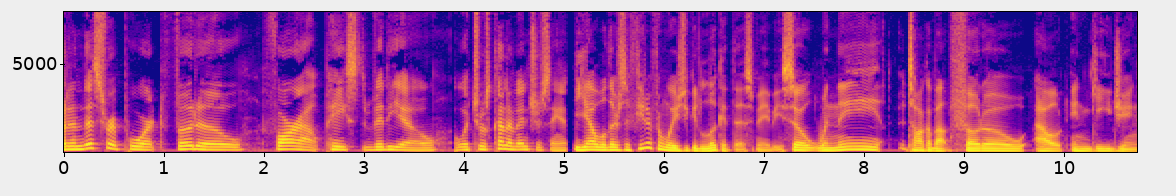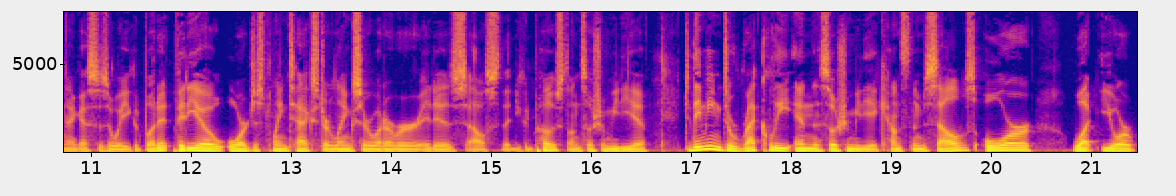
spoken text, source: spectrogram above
But in this report, photo far outpaced video, which was kind of interesting. Yeah, well, there's a few different ways you could look at this, maybe. So, when they talk about photo out engaging, I guess is a way you could put it, video or just plain text or links or whatever it is else that you could post on social media, do they mean directly in the social media accounts themselves or what you're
